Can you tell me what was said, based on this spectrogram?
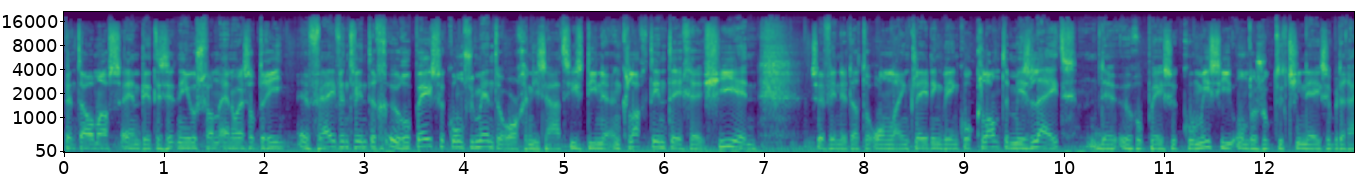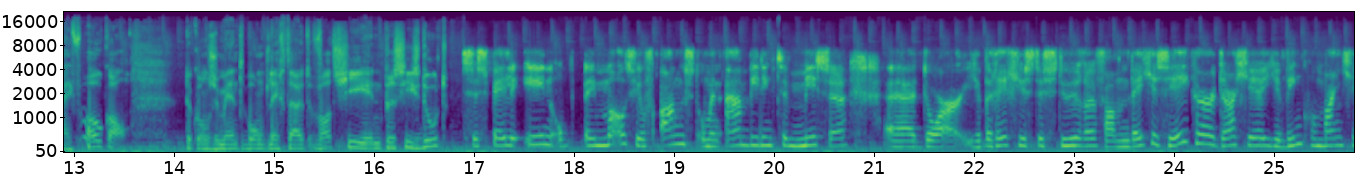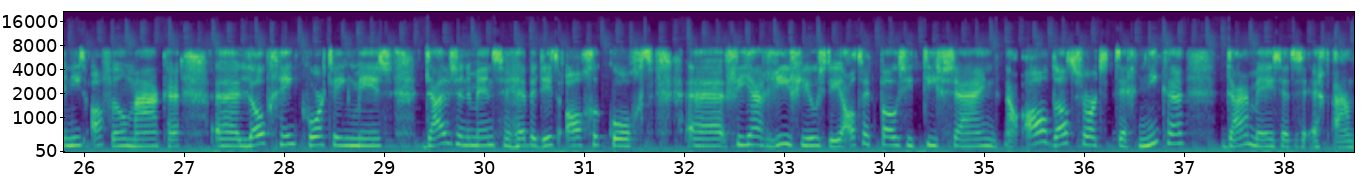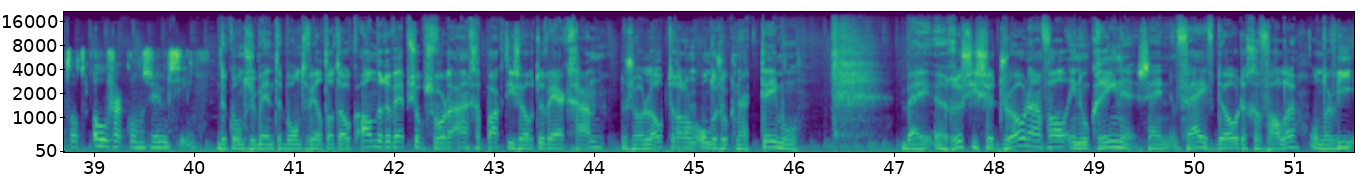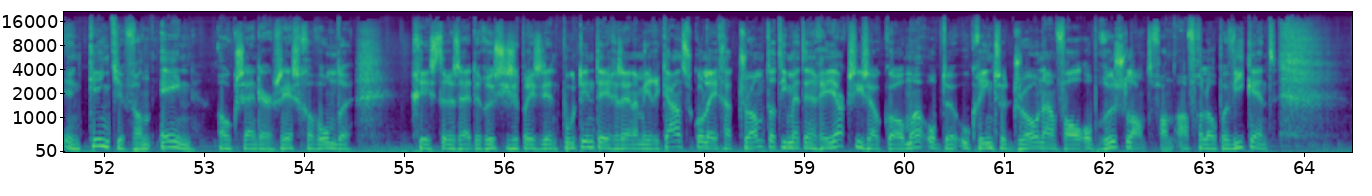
ik ben Thomas en dit is het nieuws van NOS op 3. 25 Europese consumentenorganisaties dienen een klacht in tegen Shein. Ze vinden dat de online kledingwinkel klanten misleidt. De Europese Commissie onderzoekt het Chinese bedrijf ook al. De Consumentenbond legt uit wat Shein precies doet. Ze spelen in op emotie of angst om een aanbieding te missen... Uh, door je berichtjes te sturen van... weet je zeker dat je je winkelmandje niet af wil maken? Uh, loop geen korting mis. Duizenden mensen hebben dit al gekocht. Uh, via reviews die altijd positief zijn. Nou, al dat soort technieken... daarmee zetten ze echt aan tot overconsumptie. De Consumentenbond wil dat ook andere webshops worden aangepakt... die zo te werk gaan. Zo loopt er al een onderzoek naar Temu. Bij een Russische droneaanval in Oekraïne zijn vijf doden gevallen... onder wie een kindje van één. Ook zijn er zes gewonden. Gisteren zei de Russische president Poetin tegen zijn Amerikaanse collega Trump... dat hij met een reactie zou komen op de Oekraïnse droneaanval op Rusland van afgelopen weekend.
